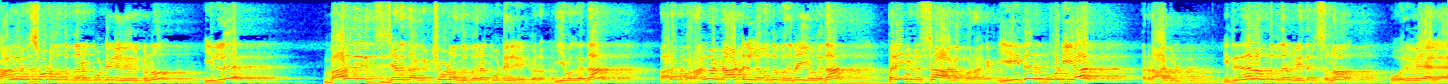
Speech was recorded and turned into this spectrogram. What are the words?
காங்கிரஸோட வந்து பார்த்தீங்கன்னா கூட்டணியில் இருக்கணும். இல்லை பாரதிய ஜனதா கட்சியோட வந்து பார்த்தீங்கன்னா கூட்டணி இருக்கணும். இவங்க தான் வரப்போறாங்க. நாட்டில் வந்து பார்த்தீங்கன்னா இவங்க தான் பிரைம் மினிஸ்டர் ஆக போறாங்க. எய்தர் மோடி ஆர் ராகுல். இதுதான் வந்து பார்த்தீங்கன்னா நிதர்சனம். ஒருவேளை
